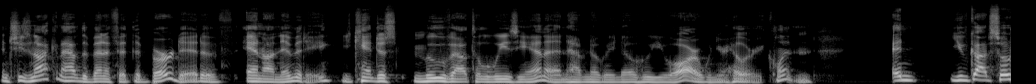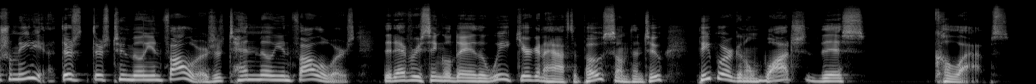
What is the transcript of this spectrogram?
And she's not going to have the benefit that Burr did of anonymity. You can't just move out to Louisiana and have nobody know who you are when you're Hillary Clinton. And you've got social media. There's there's 2 million followers, there's 10 million followers that every single day of the week you're going to have to post something to. People are going to watch this collapse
